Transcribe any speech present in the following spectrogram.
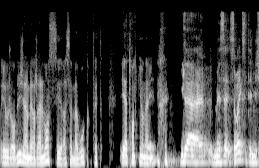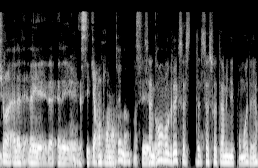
Et aujourd'hui, j'ai un berger allemand, c'est grâce à Mabrouk, en fait. Et à 30 millions d'amis. Il a, mais c'est vrai que cette émission, elle, a- elle, a- est restée 40 ans à l'antenne. hein. C'est un grand regret que ça, ça soit terminé pour moi, d'ailleurs.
